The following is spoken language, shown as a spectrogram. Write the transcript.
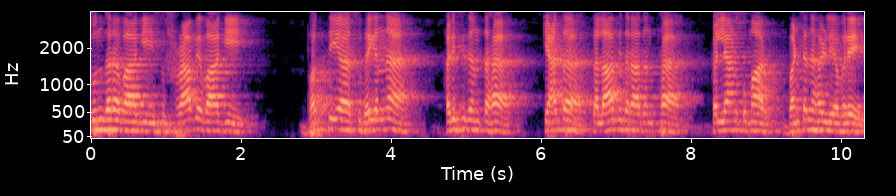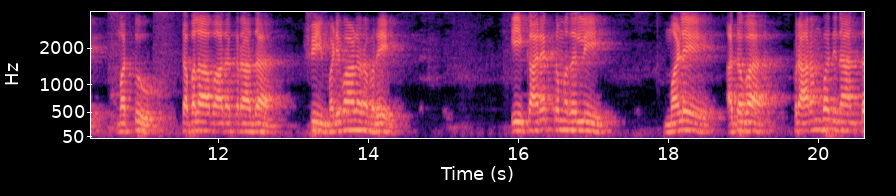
ಸುಂದರವಾಗಿ, ಸುಶ್ರಾವ್ಯವಾಗಿ ಭಕ್ತಿಯ ಸುಧೆಯನ್ನು ಹರಿಸಿದಂತಹ ಖ್ಯಾತ ಕಲಾವಿದರಾದಂಥ ಕಲ್ಯಾಣ್ ಕುಮಾರ್ ಬಂಟನಹಳ್ಳಿ ಅವರೇ ಮತ್ತು ತಬಲಾವಾದಕರಾದ ಶ್ರೀ ಮಡಿವಾಳರವರೇ ಈ ಕಾರ್ಯಕ್ರಮದಲ್ಲಿ ಮಳೆ ಅಥವಾ ಪ್ರಾರಂಭ ದಿನ ಅಂತ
